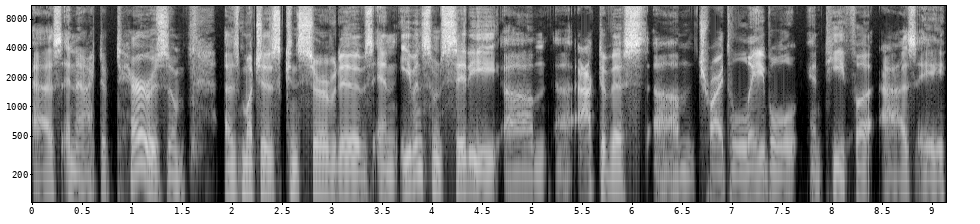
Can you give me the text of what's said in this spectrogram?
as an act of terrorism, as much as conservatives and even some city um, uh, activists um, try to label Antifa as a,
